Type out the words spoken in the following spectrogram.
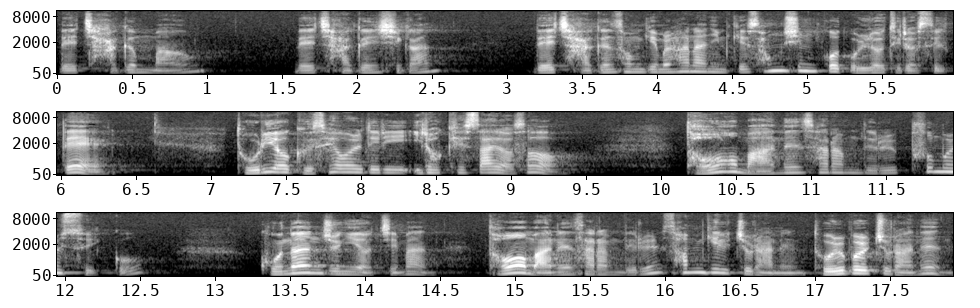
내 작은 마음, 내 작은 시간, 내 작은 섬김을 하나님께 성심껏 올려드렸을 때 도리어 그 세월들이 이렇게 쌓여서 더 많은 사람들을 품을 수 있고 고난 중이었지만 더 많은 사람들을 섬길 줄 아는 돌볼 줄 아는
